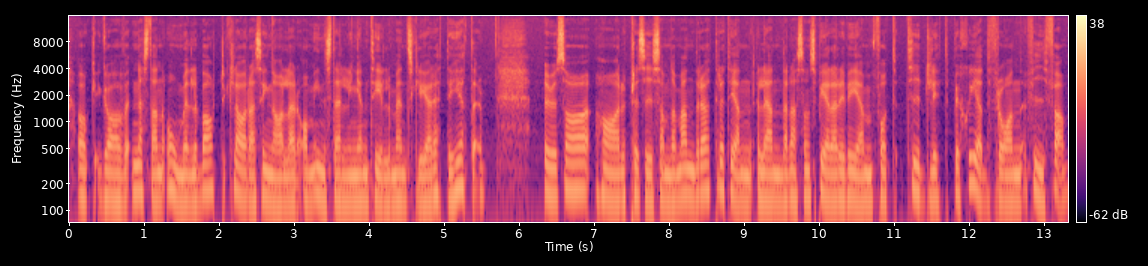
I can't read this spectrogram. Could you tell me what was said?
och gav nästan omedelbart klara signaler om inställningen till mänskliga rättigheter. USA har precis som de andra 31 länderna som spelar i VM fått tydligt besked från Fifa.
